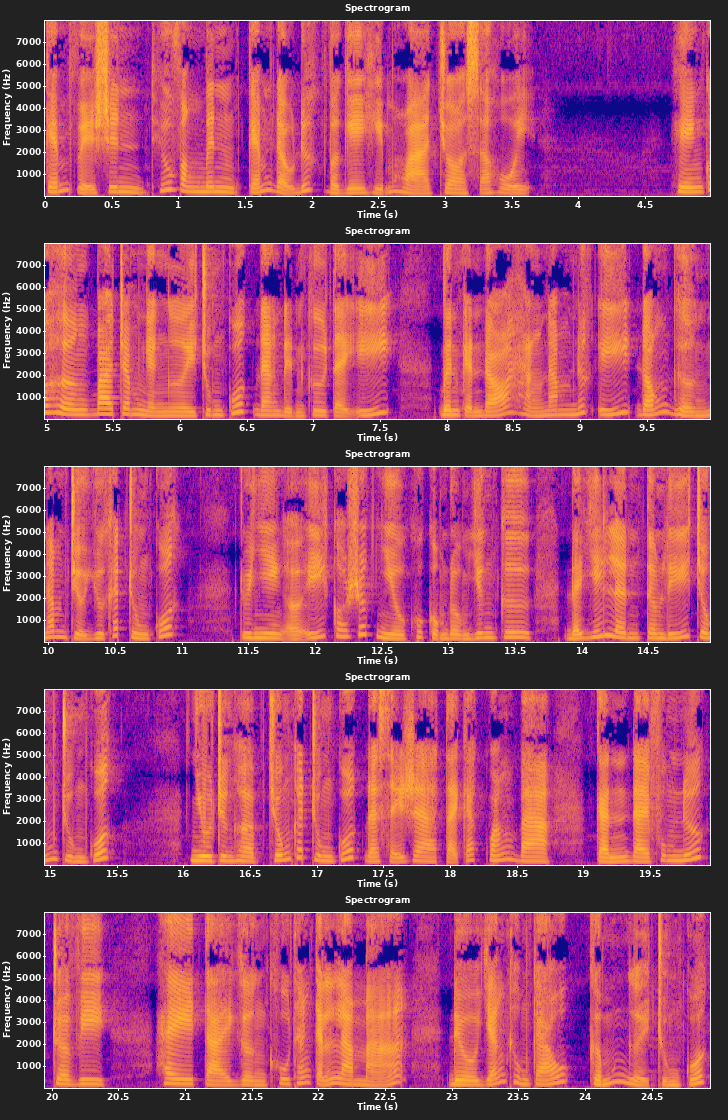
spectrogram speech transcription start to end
kém vệ sinh, thiếu văn minh, kém đạo đức và gây hiểm họa cho xã hội. Hiện có hơn 300.000 người Trung Quốc đang định cư tại Ý. Bên cạnh đó, hàng năm nước Ý đón gần 5 triệu du khách Trung Quốc. Tuy nhiên, ở Ý có rất nhiều khu cộng đồng dân cư đã dấy lên tâm lý chống Trung Quốc. Nhiều trường hợp chống khách Trung Quốc đã xảy ra tại các quán bar cạnh đài phun nước Trevi hay tại gần khu thắng cảnh La Mã đều dán thông cáo cấm người Trung Quốc.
